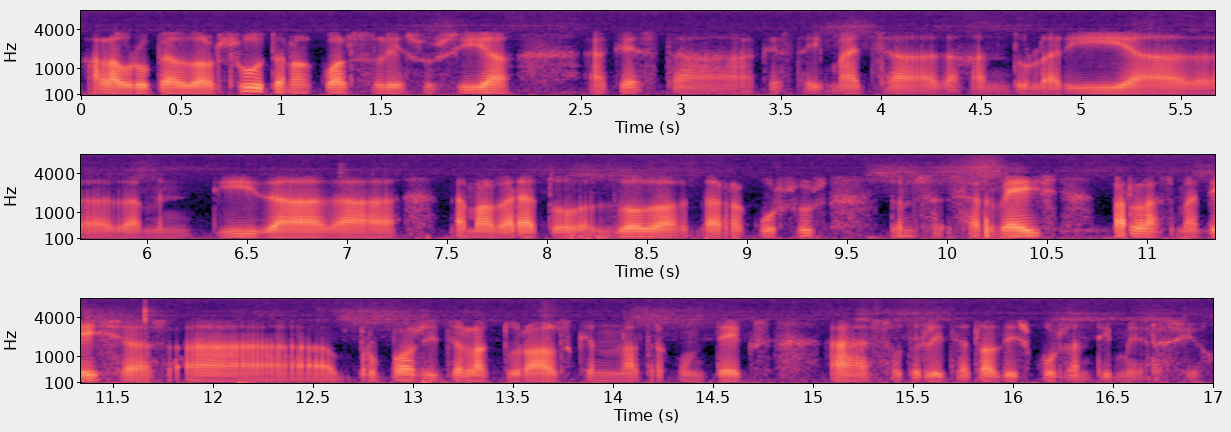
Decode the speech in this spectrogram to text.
a l'europeu del sud, en el qual se li associa aquesta, aquesta imatge de gandoleria, de, de mentida, de, de malbaratador de, de recursos, doncs serveix per les mateixes eh, propòsits electorals que en un altre context eh, s'ha utilitzat el discurs antiimmigració.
